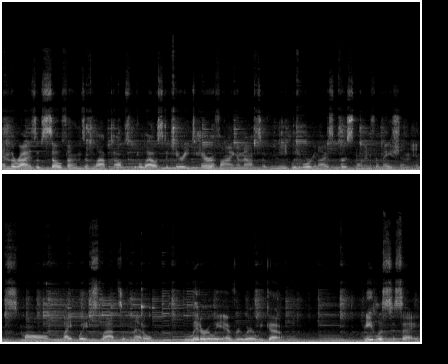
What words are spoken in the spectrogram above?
And the rise of cell phones and laptops would allow us to carry terrifying amounts of neatly organized personal information in small, lightweight slabs of metal literally everywhere we go. Needless to say,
